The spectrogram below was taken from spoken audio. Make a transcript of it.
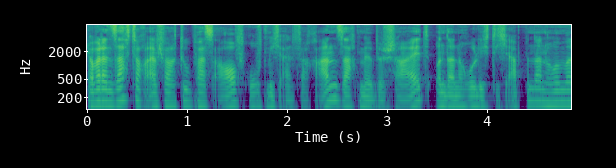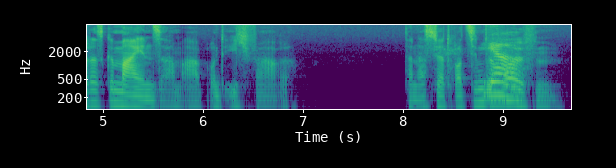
aber dann sag doch einfach, du pass auf, ruf mich einfach an, sag mir Bescheid und dann hole ich dich ab und dann holen wir das gemeinsam ab und ich fahre. Dann hast du ja trotzdem geholfen. Ja.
